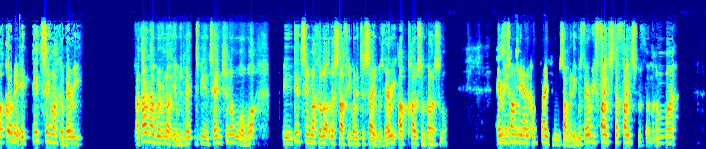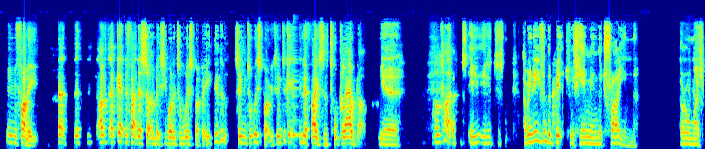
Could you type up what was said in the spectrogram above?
I've got to admit, it did seem like a very. I don't know whether or not it was meant to be intentional or what. But it did seem like a lot of the stuff he wanted to say was very up close and personal. Every Yeah. time he had a conversation with somebody, he was very face to face with them, and I'm like, "Hmm, funny. That, that I, I get the fact there's certain bits he wanted to whisper, but he didn't seem to whisper. He seemed to get in their face and talk louder. Yeah, I was like, I just- he, he just. I mean, even the bits with him in the train are almost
